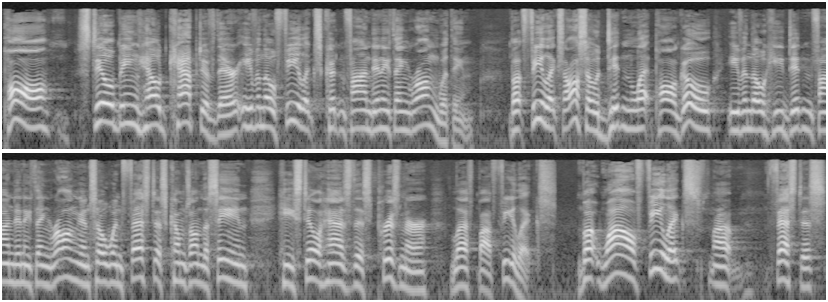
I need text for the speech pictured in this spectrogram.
Paul still being held captive there, even though Felix couldn't find anything wrong with him. But Felix also didn't let Paul go, even though he didn't find anything wrong. And so when Festus comes on the scene, he still has this prisoner left by Felix. But while Felix, uh, Festus,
